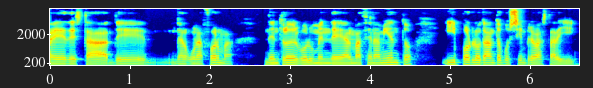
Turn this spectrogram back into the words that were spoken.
eh, de, esta, de, de alguna forma, dentro del volumen de almacenamiento y por lo tanto pues siempre va a estar ahí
